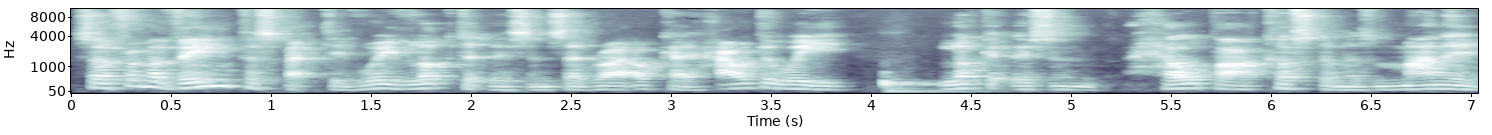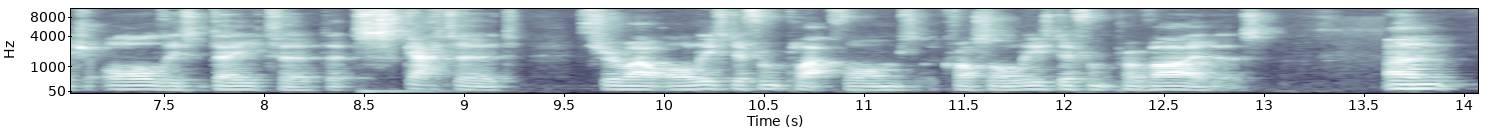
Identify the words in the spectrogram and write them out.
So from a Veeam perspective, we've looked at this and said, right, okay, how do we look at this and help our customers manage all this data that's scattered throughout all these different platforms across all these different providers? And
